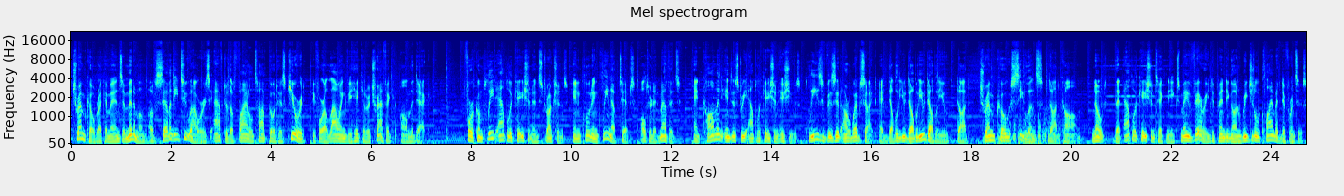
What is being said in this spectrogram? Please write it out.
Tremco recommends a minimum of 72 hours after the final top coat has cured before allowing vehicular traffic on the deck. For complete application instructions, including cleanup tips, alternate methods, and common industry application issues, please visit our website at www.tremcosealants.com. Note that application techniques may vary depending on regional climate differences.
